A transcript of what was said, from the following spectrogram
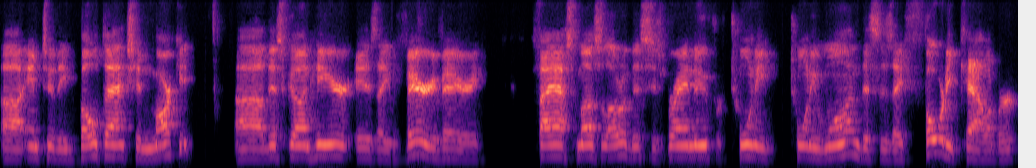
uh, into the bolt action market. Uh, this gun here is a very, very fast muzzleloader. This is brand new for 2021. This is a 40 caliber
